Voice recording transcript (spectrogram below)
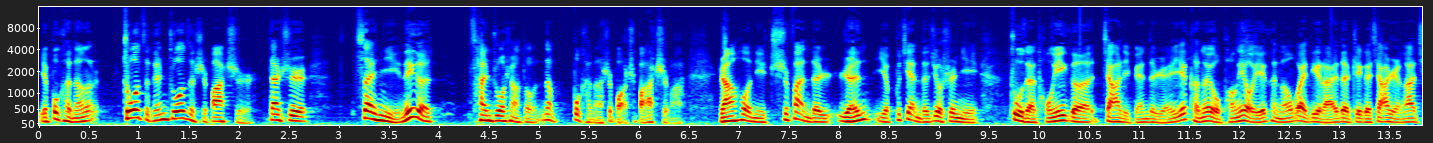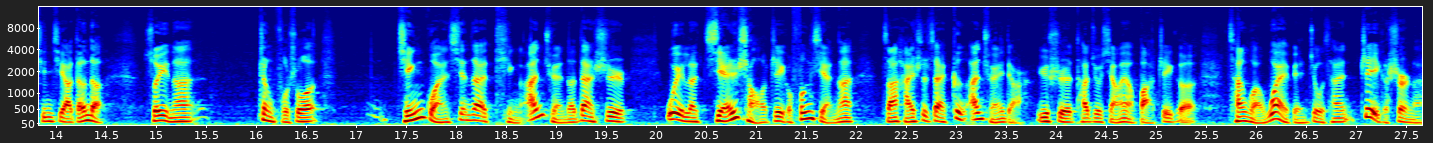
也不可能桌子跟桌子是八尺，但是在你那个餐桌上头，那不可能是保持八尺吧。然后你吃饭的人也不见得就是你住在同一个家里边的人，也可能有朋友，也可能外地来的这个家人啊、亲戚啊等等。所以呢，政府说，尽管现在挺安全的，但是为了减少这个风险呢。咱还是再更安全一点儿，于是他就想要把这个餐馆外边就餐这个事儿呢，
